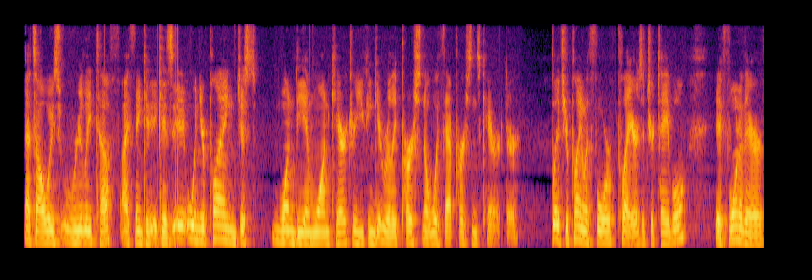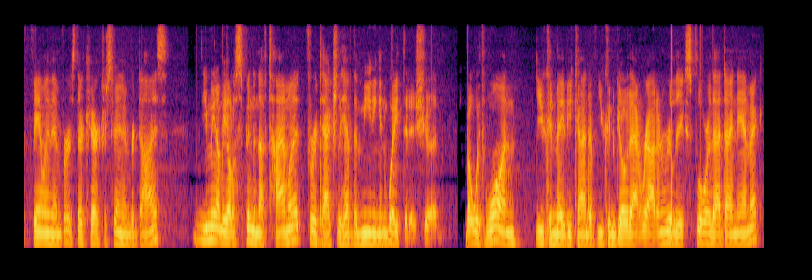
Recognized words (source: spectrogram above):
that's always really tough. I think because it, when you're playing just one DM, one character, you can get really personal with that person's character. But if you're playing with four players at your table, if one of their family members, their character's family member dies, you may not be able to spend enough time on it for it to actually have the meaning and weight that it should. But with one, you can maybe kind of you can go that route and really explore that dynamic.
